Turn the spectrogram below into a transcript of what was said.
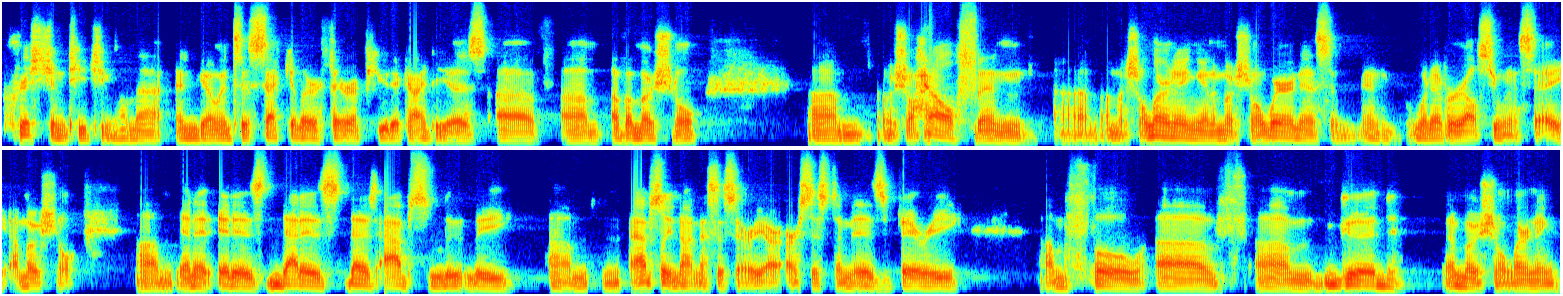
Christian teaching on that and go into secular therapeutic ideas of um, of emotional emotional health and emotional learning and emotional awareness and, and whatever else you want to say emotional. and it, it is that is that is absolutely absolutely not necessary. Our, our system is very um, full of um, good emotional learning.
